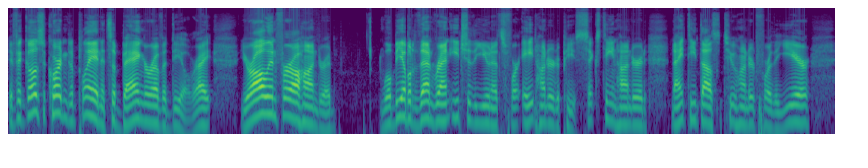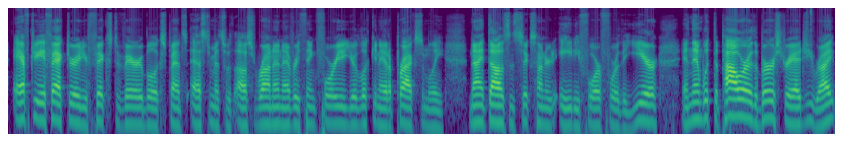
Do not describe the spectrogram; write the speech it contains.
if it goes according to plan, it's a banger of a deal, right? You're all in for a hundred. We'll be able to then rent each of the units for 800 apiece, 1600, 19,200 for the year. After you factor in your fixed variable expense estimates with us running everything for you, you're looking at approximately 9684 for the year. And then with the power of the BRRRR strategy, right?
